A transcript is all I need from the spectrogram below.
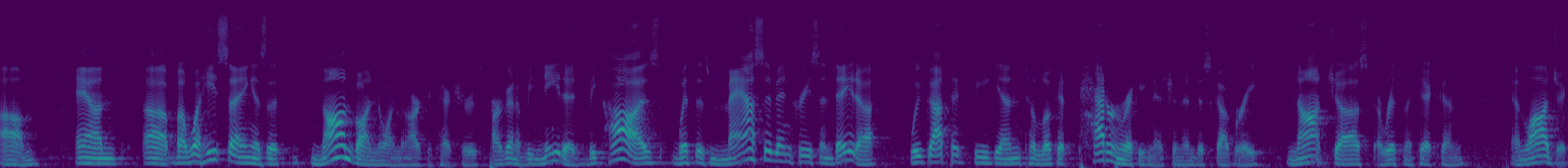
Um, and, uh, but what he's saying is that non von Neumann architectures are going to be needed because with this massive increase in data, we've got to begin to look at pattern recognition and discovery, not just arithmetic and, and logic.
